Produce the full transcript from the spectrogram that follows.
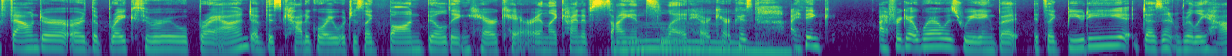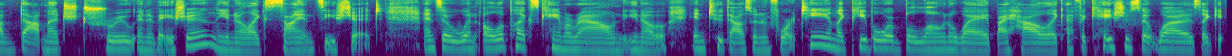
founder or the breakthrough brand of this category, which is like bond building hair care and like kind of science led hair care. Because mm. I think I forget where I was reading, but it's like beauty doesn't really have that much true innovation, you know, like sciencey shit. And so when Olaplex came around, you know, in 2014, like people were blown away by how like efficacious it was. Like it,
